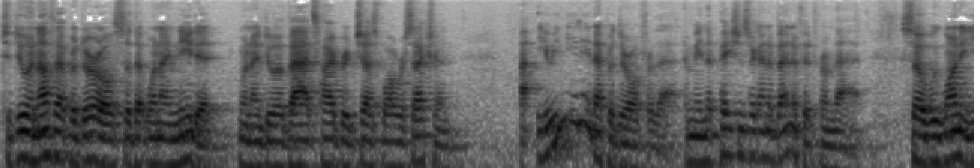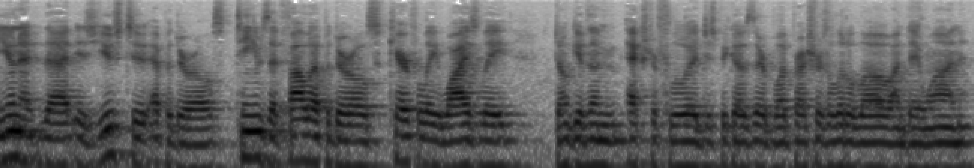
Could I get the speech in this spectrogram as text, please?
to do enough epidural so that when I need it, when I do a VATS hybrid chest wall resection, you, you need an epidural for that. I mean, the patients are going to benefit from that. So we want a unit that is used to epidurals, teams that follow epidurals carefully, wisely, don't give them extra fluid just because their blood pressure is a little low on day one.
